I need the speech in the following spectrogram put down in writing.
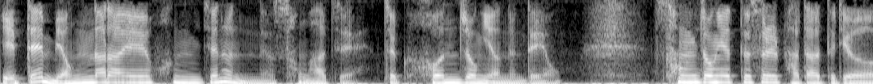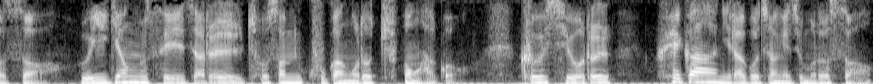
이때 명나라의 황제는 성화제, 즉 헌종이었는데요. 성종의 뜻을 받아들여서 의경세자를 조선 국왕으로 추봉하고 그 시호를 회관이라고 정해줌으로써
